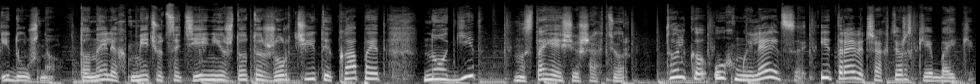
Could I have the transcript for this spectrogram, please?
и душно. В тоннелях мечутся тени, что-то журчит и капает, но гид, настоящий шахтер, только ухмыляется и травит шахтерские байки.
